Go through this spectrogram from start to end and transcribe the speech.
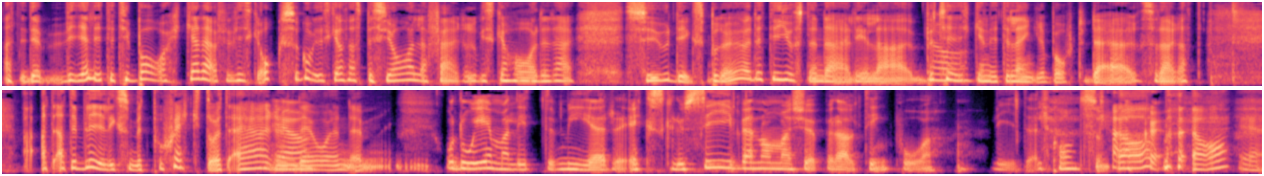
att det, vi är lite tillbaka där för vi ska också gå, vi ska ha såna specialaffärer, vi ska ha det där surdegsbrödet i just den där lilla butiken ja. lite längre bort där. Sådär att, att, att det blir liksom ett projekt och ett ärende ja. och en... Um... Och då är man lite mer exklusiv än om man köper allting på Lidl. Konsum. Ja, ja. Eh,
